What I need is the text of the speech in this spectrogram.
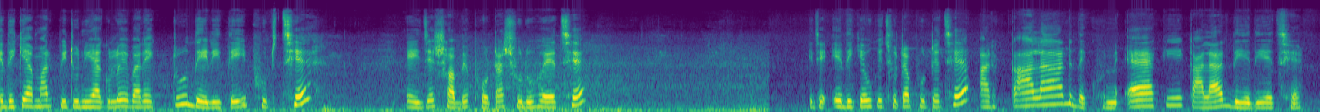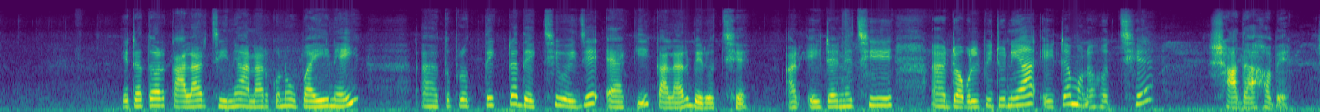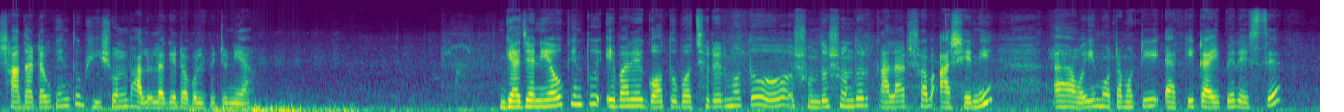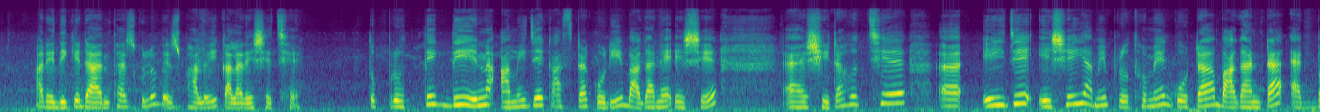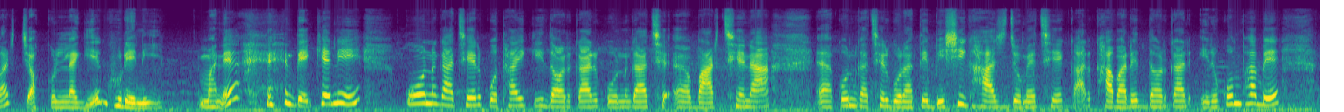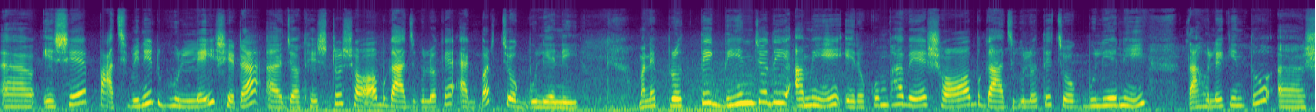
এদিকে আমার পিটুনিয়াগুলো এবারে একটু দেরিতেই ফুটছে। এই যে সবে ফোটা শুরু হয়েছে। এই যে এদিকেও কিছুটা ফুটেছে আর কালার দেখুন, একই কালার দিয়ে দিয়েছে। এটা তো আর কালার চিনে আনার কোনো উপায়ই নেই। তো প্রত্যেকটা দেখছি ওই যে একই কালার বেরোচ্ছে। আর এইটা এনেছি ডবল পিটুনিয়া এইটা মনে হচ্ছে সাদা হবে। সাদাটাও কিন্তু ভীষণ ভালো লাগে ডবল পিটুনিয়া গ্যাজানিয়াও কিন্তু এবারে গত বছরের মতো সুন্দর সুন্দর কালার সব আসেনি। ওই মোটামুটি একই টাইপের এসছে। আর এদিকে ডায়ান্থাসগুলো বেশ ভালোই কালার এসেছে। তো প্রত্যেক দিন আমি যে কাজটা করি বাগানে এসে সেটা হচ্ছে এই যে এসেই আমি প্রথমে গোটা বাগানটা একবার চক্কর লাগিয়ে ঘুরে নিই। মানে দেখে নিই কোন গাছের কোথায় কি দরকার, কোন গাছ বাড়ছে না কোন গাছের গোড়াতে বেশি ঘাস জমেছে, কার খাবারের দরকার, এরকমভাবে এসে পাঁচ মিনিট ঘুরলেই সেটা যথেষ্ট সব গাছগুলোকে একবার চোখ বুলিয়ে নিই। মানে প্রত্যেক দিন যদি আমি এরকমভাবে সব গাছগুলোতে চোখ বুলিয়ে নিই, তাহলে কিন্তু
